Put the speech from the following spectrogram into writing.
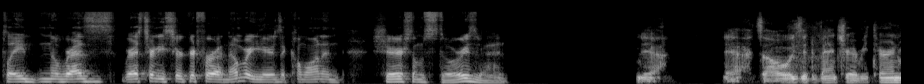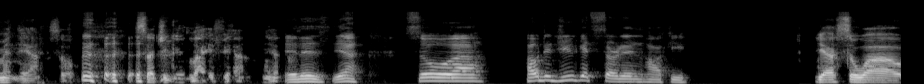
played in the res res tourney circuit for a number of years that come on and share some stories, man. Yeah, yeah. It's always adventure every tournament. Yeah. So such a good life. Yeah, yeah. It is, yeah. So uh how did you get started in hockey? Yeah, so uh,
